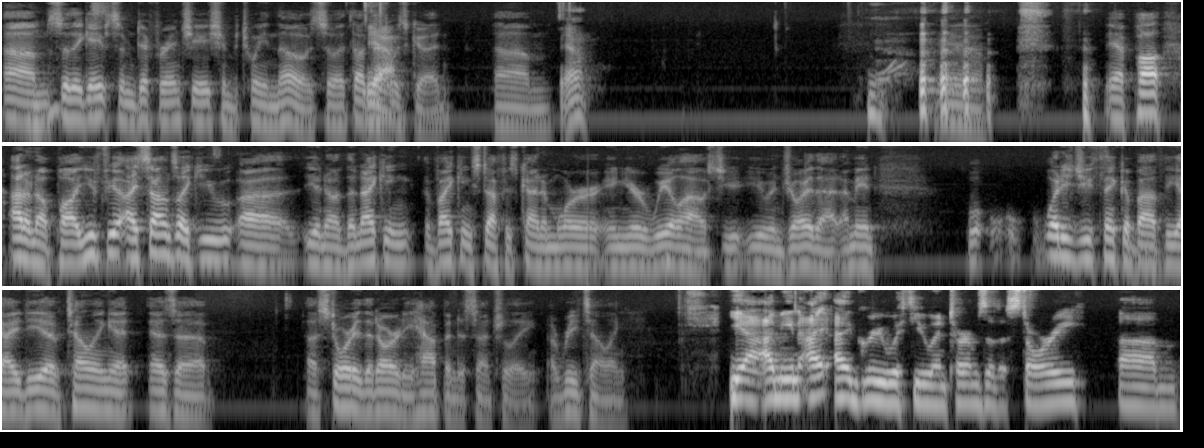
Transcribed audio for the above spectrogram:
Um, So they gave some differentiation between those. So I thought Yeah. that was good. Um, Yeah. yeah. Yeah, Paul. I don't know, Paul. You feel. It sounds like you. Uh, you know, the Viking Viking stuff is kind of more in your wheelhouse. You you enjoy that. I mean, w- what did you think about the idea of telling it as a a story that already happened, essentially a retelling? Yeah, I mean, I, I agree with you in terms of the story um,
